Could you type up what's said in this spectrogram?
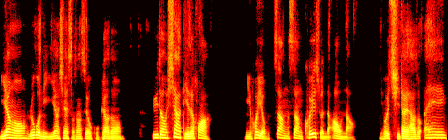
一样哦，如果你一样现在手上是有股票的哦，遇到下跌的话，你会有账上亏损的懊恼，你会期待它说：“哎，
